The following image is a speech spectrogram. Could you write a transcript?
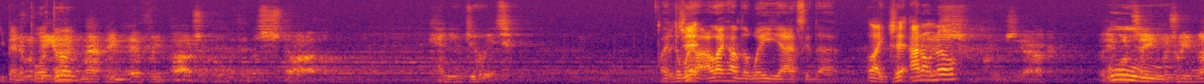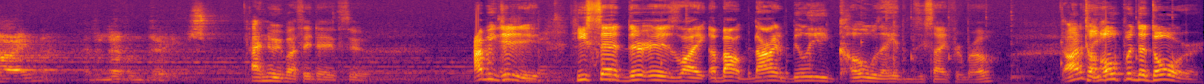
You better would pull be through. like mapping every particle within a star. Can you do it? Like the Legit. way I like how the way he asked it that. Like, I don't know. It will Ooh. take between nine and eleven days. I knew you about to say Dave too. I mean, Gigi, he said there is like about nine billion codes I had to decipher, bro, to open the door.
